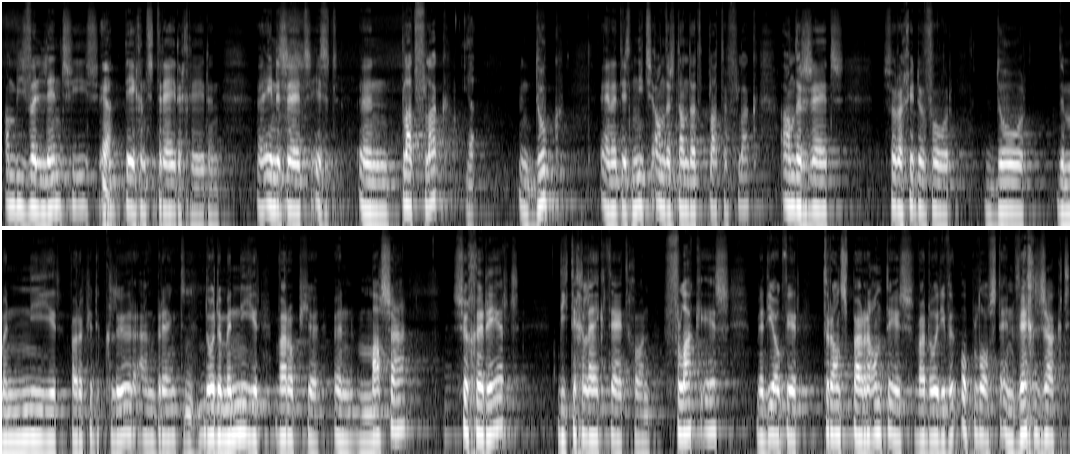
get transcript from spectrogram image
ambivalenties en tegenstrijdigheden. Uh, enerzijds is het een plat vlak, ja. een doek, en het is niets anders dan dat platte vlak. Anderzijds zorg je ervoor door de manier waarop je de kleur aanbrengt, mm -hmm. door de manier waarop je een massa suggereert, die tegelijkertijd gewoon vlak is, maar die ook weer transparant is, waardoor die weer oplost en wegzakt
